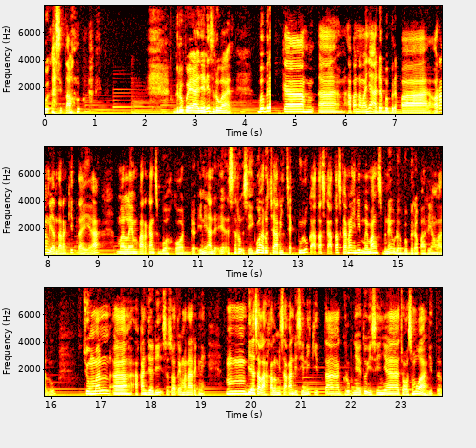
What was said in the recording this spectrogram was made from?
gue kasih tahu. Grup WA-nya ini seru banget. Beberapa ketika uh, apa namanya ada beberapa orang di antara kita ya melemparkan sebuah kode. Ini ada ya, seru sih. Gue harus cari cek dulu ke atas ke atas karena ini memang sebenarnya udah beberapa hari yang lalu. Cuman uh, akan jadi sesuatu yang menarik nih. Hmm, biasalah kalau misalkan di sini kita grupnya itu isinya cowok semua gitu.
